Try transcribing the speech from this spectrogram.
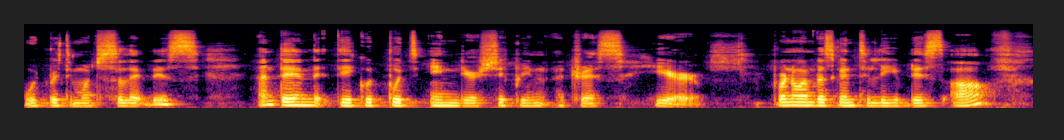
would pretty much select this. And then they could put in their shipping address here. For now, I'm just going to leave this off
